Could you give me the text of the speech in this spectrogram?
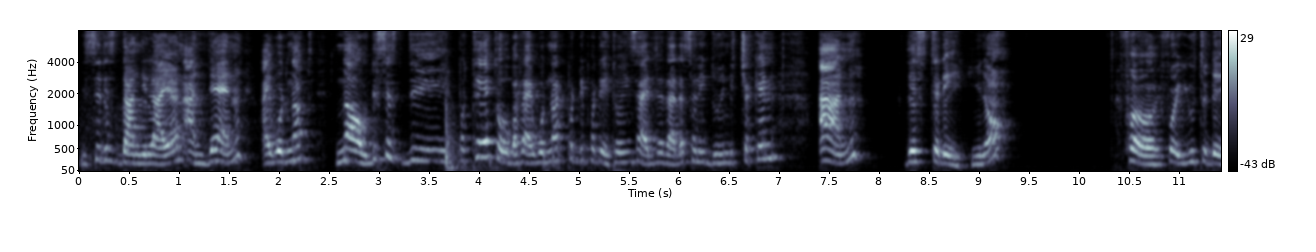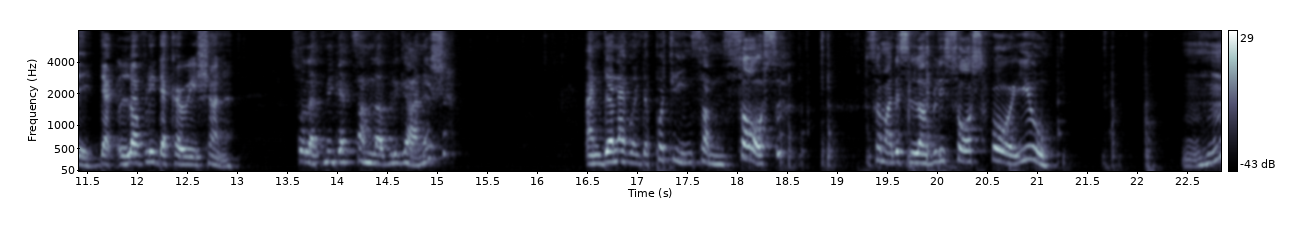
You see this dandelion and then I would not, now this is the potato but I would not put the potato inside it. That's only doing the chicken and this today, you know for, for you today. That lovely decoration. So let me get some lovely garnish. And then I'm going to put in some sauce. Some of this lovely sauce for you. Mm-hmm.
